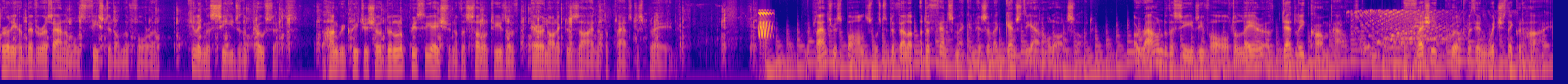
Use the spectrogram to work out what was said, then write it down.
Early herbivorous animals feasted on the flora, killing the seeds of the process. The hungry creatures showed little appreciation of the subtleties of aeronautic design that the plants displayed. The plant's response was to develop a defense mechanism against the animal onslaught. Around the seeds evolved a layer of deadly compounds, a fleshy quilt within which they could hide.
